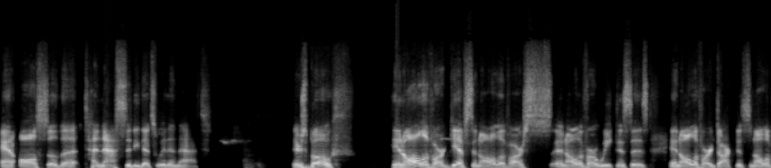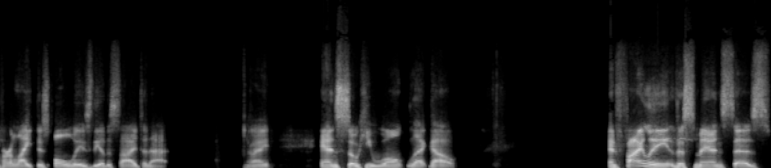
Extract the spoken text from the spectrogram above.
and also the tenacity that's within that. There's both in all of our gifts and all of our and all of our weaknesses and all of our darkness and all of our light there's always the other side to that right and so he won't let go and finally this man says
